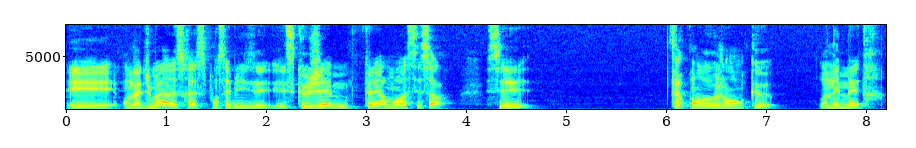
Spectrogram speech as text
et on a du mal à se responsabiliser. Et ce que j'aime faire, moi, c'est ça. C'est faire prendre aux gens que on est maître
